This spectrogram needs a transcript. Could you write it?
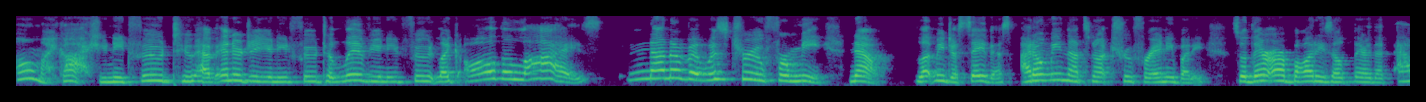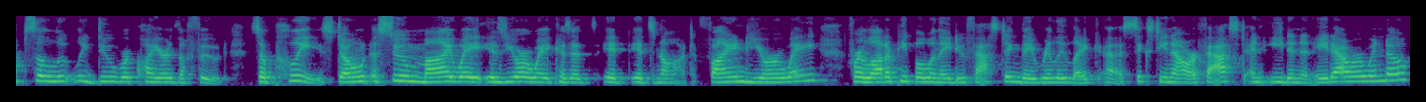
oh my gosh, you need food to have energy, you need food to live, you need food, like all the lies. None of it was true for me. Now, let me just say this I don't mean that's not true for anybody. So there are bodies out there that absolutely do require the food. So please don't assume my way is your way because it's it it's not. Find your way. For a lot of people when they do fasting, they really like a 16 hour fast and eat in an 8 hour window.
